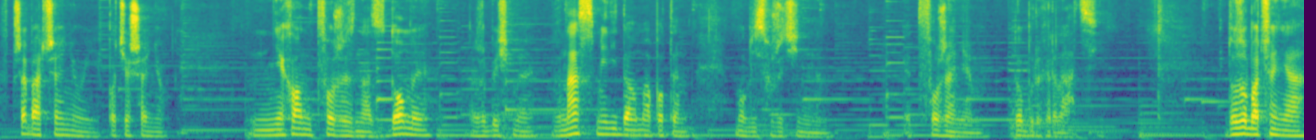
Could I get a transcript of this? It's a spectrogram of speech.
w przebaczeniu i w pocieszeniu. Niech On tworzy z nas domy, żebyśmy w nas mieli dom, a potem mogli służyć innym tworzeniem dobrych relacji. Do zobaczenia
